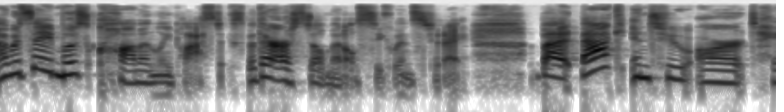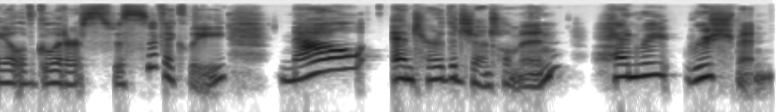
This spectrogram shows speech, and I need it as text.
I would say most commonly plastics, but there are still metal sequins today. But back into our tale of glitter specifically, now enter the gentleman Henry Ruschmann,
